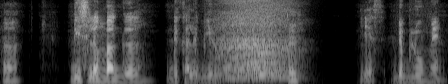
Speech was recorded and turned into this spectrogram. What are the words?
Ha? This lembaga, dia colour biru. Eh. Yes, the blue man.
